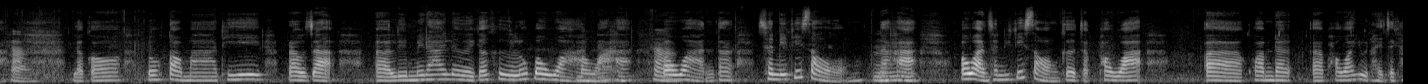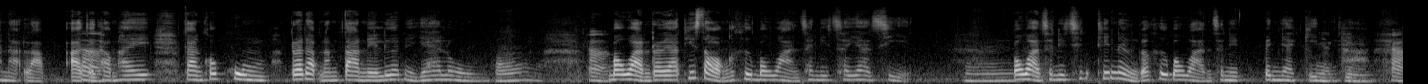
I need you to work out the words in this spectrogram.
ะค่ะแล้วก็โรคต่อมาที่เราจะเอ่อลืมไม่ได้เลยก็คือโรคเบาหวานเบาหวานนะคะค่ะเบาหวานแต่ชนิดที่สองนะคะอืมเบาหวานชนิดที่สองเกิดจากภาวะเอ่อความดันเอ่อภาวะหยุดหายใจขณะหลับ อาจจะทำให้การควบคุมระดับน้ำตาลในเลือดเนี่ยแย่ลงอ๋อค่ะเบาหวานระยะที่ 2 ก็คือเบาหวานชนิดใช้ยาฉีดอืม เบาหวานชนิดที่1ก็คือเบาหวานชนิดเป็นยากินอยากกินค่ะค่ะ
